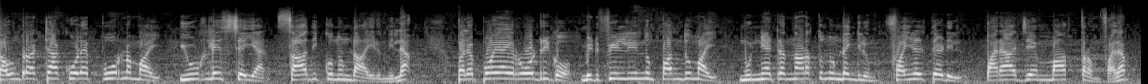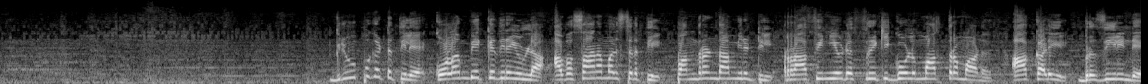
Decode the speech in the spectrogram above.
കൗണ്ടർ അറ്റാക്കുകളെ പൂർണമായി യൂട്ടിലൈസ് ചെയ്യാൻ സാധിക്കുന്നുണ്ടായിരുന്നില്ല. പലപ്പോഴായി റോഡ്രിഗോ മിഡ്ഫീൽഡിൽ നിന്നും പന്തുമായി മുന്നേറ്റം നടത്തുന്നുണ്ടെങ്കിലും ഫൈനൽ തേർഡിൽ പരാജയം മാത്രം ഫലം. ഗ്രൂപ്പ് ഘട്ടത്തിലെ കൊളംബിയക്കെതിരെയുള്ള അവസാന മത്സരത്തിൽ പന്ത്രണ്ടാം മിനിറ്റിൽ റാഫിനിയുടെ ഫ്രീക്ക് ഗോൾ മാത്രമാണ് ആ കളിയിൽ ബ്രസീലിന്റെ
